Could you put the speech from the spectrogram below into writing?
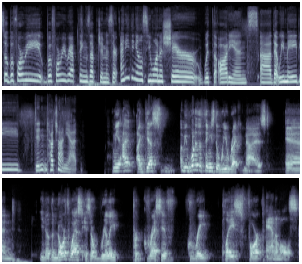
So before we before we wrap things up, Jim, is there anything else you want to share with the audience uh, that we maybe didn't touch on yet? I mean, I, I guess I mean one of the things that we recognized, and you know, the Northwest is a really progressive, great place for animals,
